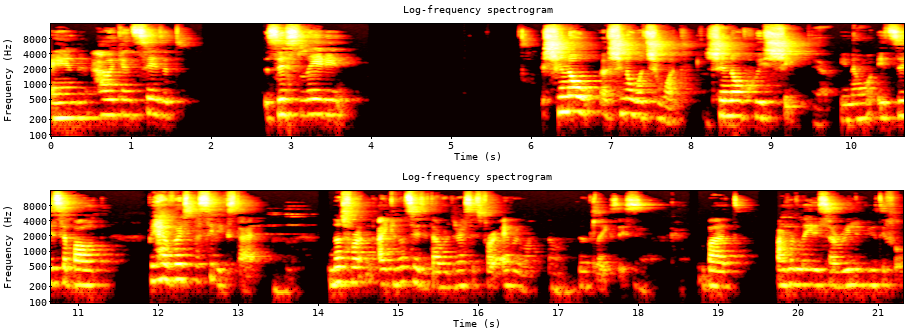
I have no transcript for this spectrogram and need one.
and how I can say that this lady she know she know what she want, she know who is she. Yeah. You know, it's this about we have very specific style not for I cannot say that our dress is for everyone. No, not like this. But our ladies are really beautiful.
